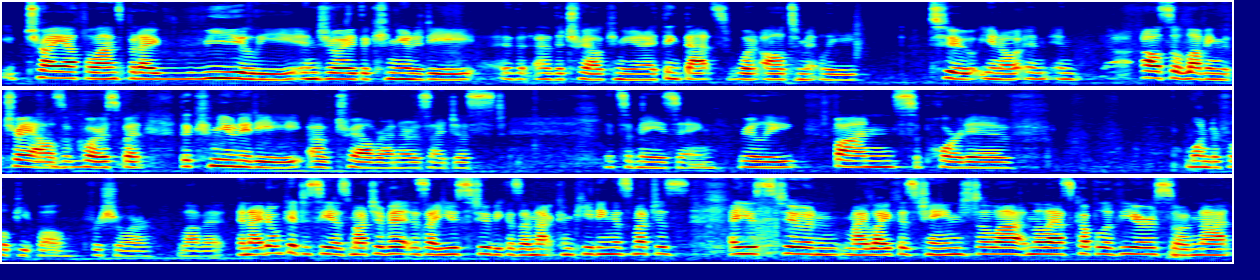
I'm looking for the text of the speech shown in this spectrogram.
triathlons, but I really enjoyed the community, the, uh, the trail community. I think that's what ultimately, too, you know, and, and also loving the trails, of course, but the community of trail runners. I just, it's amazing. Really fun, supportive wonderful people for sure. Love it. And i don't get to see as much of it as i used to because i'm not competing as much as i used to and my life has changed a lot in the last couple of years so i'm not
